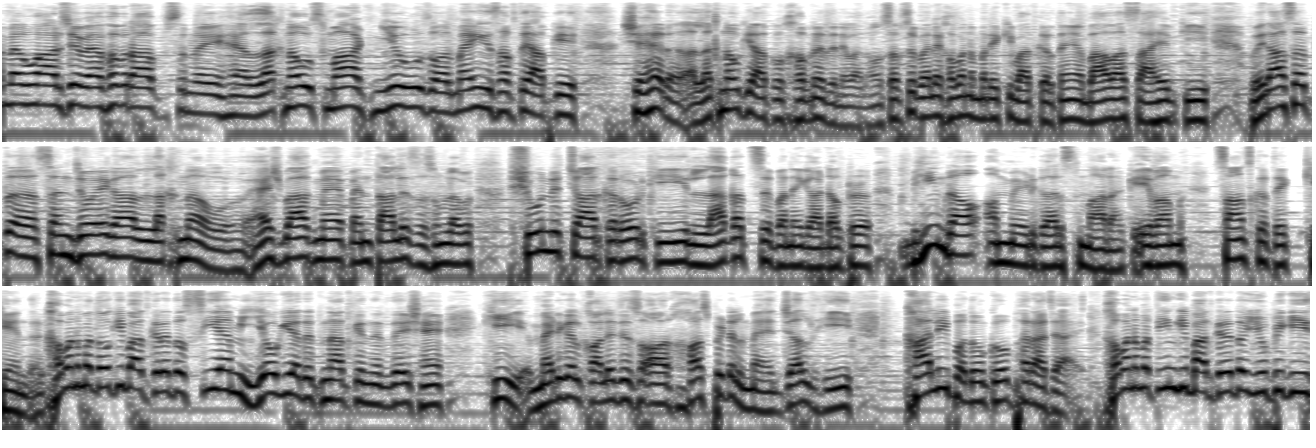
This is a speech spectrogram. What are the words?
मैं हूँ आरजे वैभव और आप सुन रहे हैं लखनऊ स्मार्ट न्यूज़ और मैं इस हफ़्ते आपके शहर, लखनऊ की आपको खबरें देने वाला हूँ। सबसे पहले खबर नंबर एक की बात करते हैं। बाबा साहेब की विरासत संजोएगा लखनऊ। ऐशबाग में पैंतालीस दशमलव शून्य चार करोड़ की लागत से बनेगा डॉक्टर भीमराव अंबेडकर स्मारक एवं सांस्कृतिक केंद्र। खबर नंबर दो की बात करें तो सीएम योगी आदित्यनाथ के निर्देश हैं कि मेडिकल कॉलेजेस और हॉस्पिटल में जल्द ही खाली पदों को भरा जाए। खबर नंबर तीन की बात करें तो यूपी की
